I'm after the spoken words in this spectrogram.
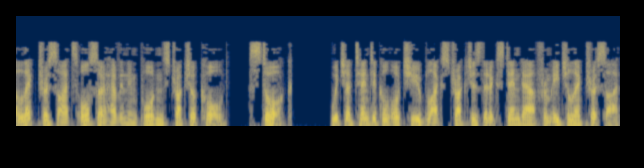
Electrocytes also have an important structure called stalk, which are tentacle or tube-like structures that extend out from each electrocyte.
